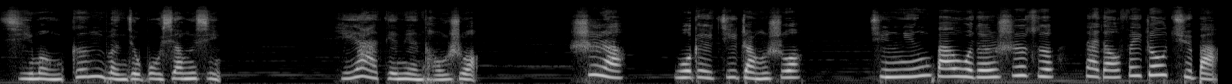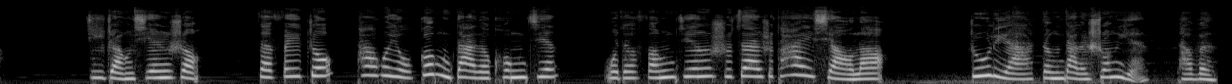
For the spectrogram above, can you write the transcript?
西蒙根本就不相信。皮亚点点头说：“是啊，我给机长说，请您把我的狮子带到非洲去吧，机长先生，在非洲它会有更大的空间，我的房间实在是太小了。”茱莉亚瞪大了双眼，她问：“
